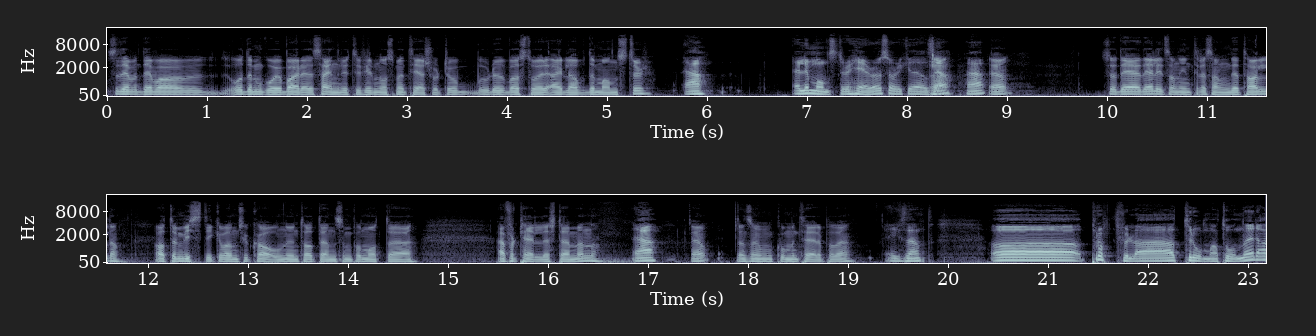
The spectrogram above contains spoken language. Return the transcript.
Så det, det var Og de går jo bare seinere ut i filmen også med T-skjorte hvor det bare står 'I love the monster'. ja. Eller Monster Hero, var det ikke det også? Ja. ja. Ja. Så det, det er litt sånn interessant detalj, da. At de visste ikke hva de skulle kalle den, unntatt den som på en måte er fortellerstemmen. ja. Ja, Den som kommenterer på det. Ikke sant? Og proppfull av tromatoner, da,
